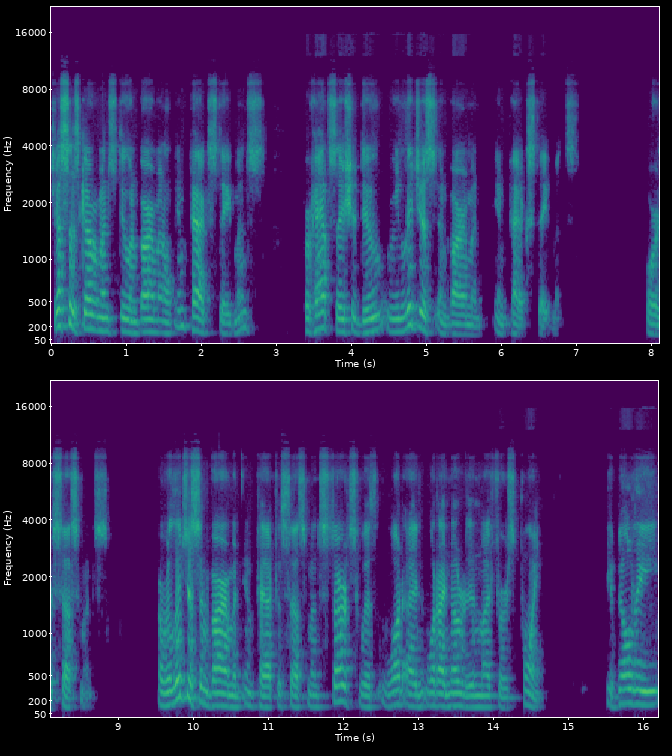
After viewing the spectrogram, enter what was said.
Just as governments do environmental impact statements, perhaps they should do religious environment impact statements or assessments. A religious environment impact assessment starts with what I, what I noted in my first point the ability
